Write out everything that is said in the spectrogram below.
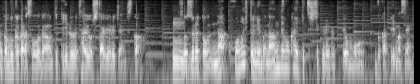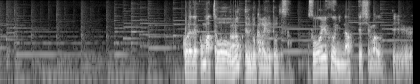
なんか部下から相談を受けていろいろ対応してあげるじゃないですか。うんそうすると、な、この人に言えば何でも解決してくれるって思う部下っていません？これで困ったそうことが思ってる部下がいるってことですか？そういう風になってしまうっていう。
